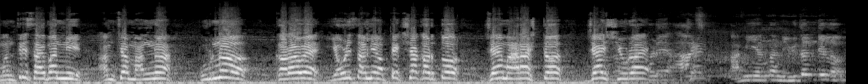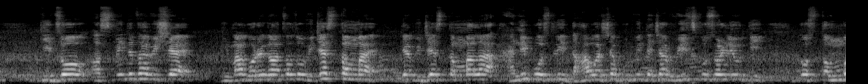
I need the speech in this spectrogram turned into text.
मंत्री साहेबांनी आमच्या मागण्या पूर्ण कराव्या एवढीच आम्ही अपेक्षा करतो. जय महाराष्ट्र जय शिवराय. आज आम्ही यांना निवेदन दिलं की जो अस्मितेचा विषय आहे भीमा गोरेगावचा जो विजयस्तंभ आहे त्या विजयस्तंभाला हानी पोचली दहा वर्षापूर्वी त्याच्यावर वीज कोसळली होती. तो स्तंभ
